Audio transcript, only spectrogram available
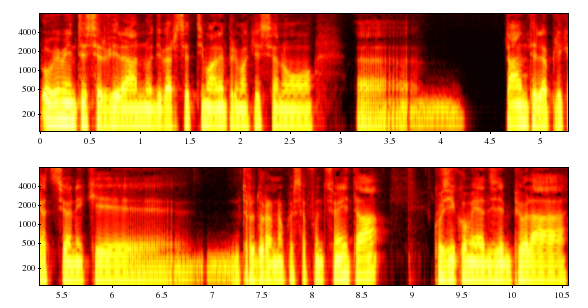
Ovviamente serviranno diverse settimane prima che siano uh, tante le applicazioni che introdurranno questa funzionalità, così come ad esempio la,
